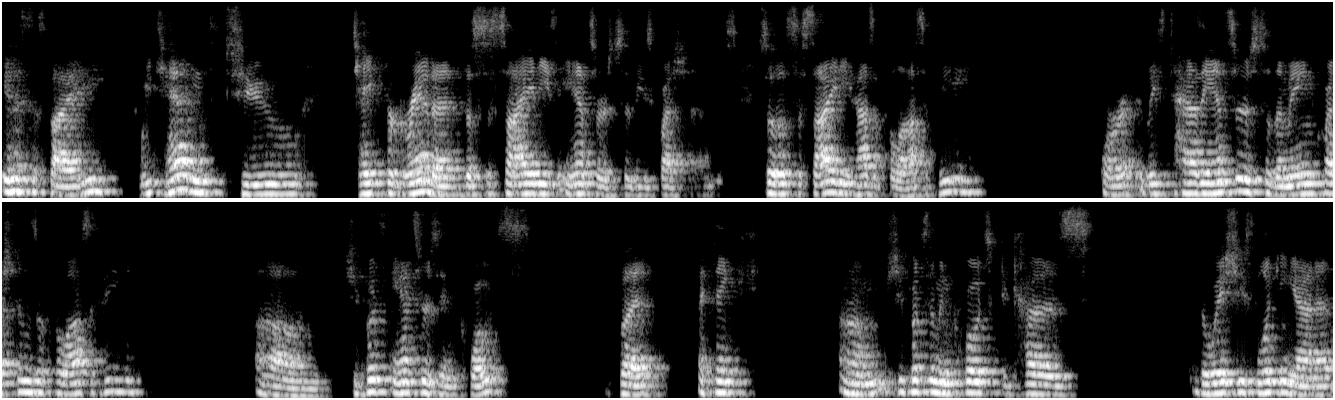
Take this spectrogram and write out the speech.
in a society, we tend to take for granted the society's answers to these questions. So the society has a philosophy, or at least has answers to the main questions of philosophy. Um, she puts answers in quotes, but I think um, she puts them in quotes because the way she's looking at it,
